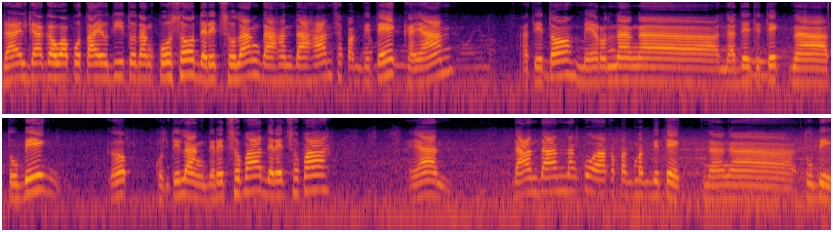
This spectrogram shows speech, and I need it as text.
Dahil gagawa po tayo dito ng poso, diretso lang, dahan-dahan sa pagdetect. Ayan. At ito, meron ng uh, nadetect na tubig. Kup, kunti lang. Diretso pa, diretso pa. Ayan. Dahan-dahan lang po ah, kapag mag-detect ng ah, tubig.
